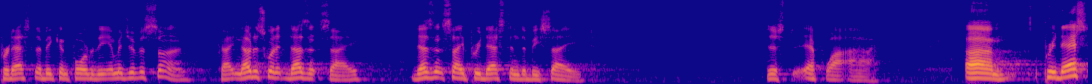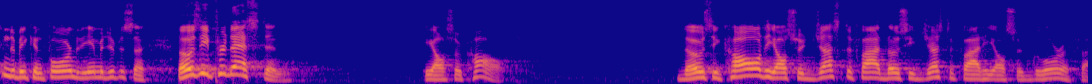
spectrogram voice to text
Predestined to be conformed to the image of his son. Okay, notice what it doesn't say. It doesn't say predestined to be saved. Just FYI. Um, predestined to be conformed to the image of his son. Those he predestined, he also called. Those he called, he also justified. Those he justified, he also glorified.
